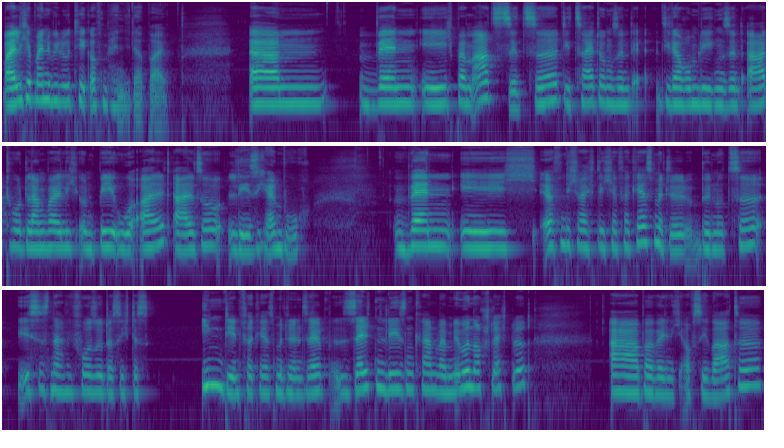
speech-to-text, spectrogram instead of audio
Weil ich habe meine Bibliothek auf dem Handy dabei. Ähm, wenn ich beim Arzt sitze, die Zeitungen, sind, die da rumliegen, sind A, totlangweilig und B, uralt, also lese ich ein Buch. Wenn ich öffentlich-rechtliche Verkehrsmittel benutze, ist es nach wie vor so, dass ich das in den Verkehrsmitteln sel selten lesen kann, weil mir immer noch schlecht wird. Aber wenn ich auf sie warte,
